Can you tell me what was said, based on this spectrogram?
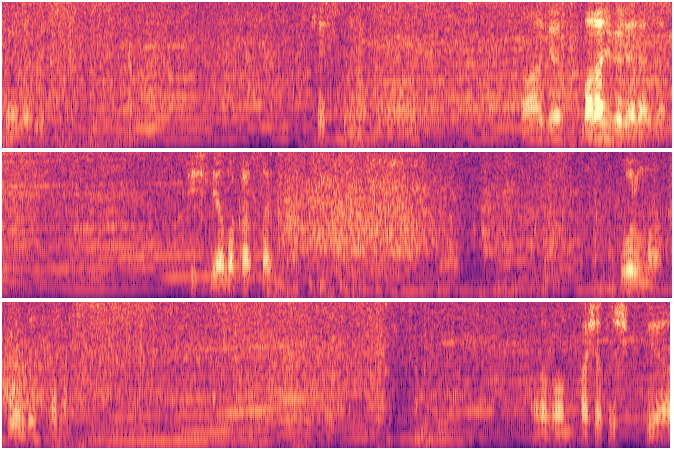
Şöyle bir yapalım. Aa gör, baraj gölü herhalde. Pisliğe bakarsak. Vurma, vurdu, tamam. Arabam haşatlı çıktı ya.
